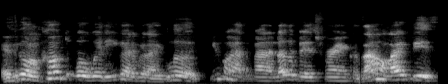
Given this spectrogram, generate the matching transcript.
if you're uncomfortable with it, you gotta be like, look, you're gonna have to find another best friend because I don't like this.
